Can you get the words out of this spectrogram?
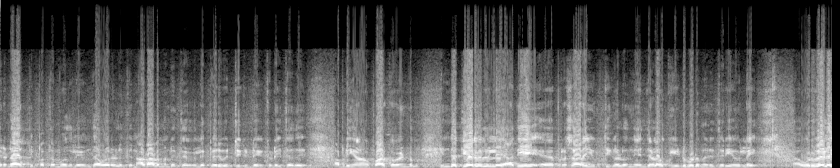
இரண்டாயிரத்தி பத்தொம்போதில் வந்து அவர்களுக்கு நாடாளுமன்ற தேர்தலில் பெருவெற்றி கிடைத்தது. அப்படிங்கிற நம்ம பார்க்க வேண்டும். இந்த தேர்தலில் அதே பிரசார யுக்திகள் வந்து எந்த அளவுக்கு ஈடுபடும் என்று தெரியவில்லை. ஒருவேளை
